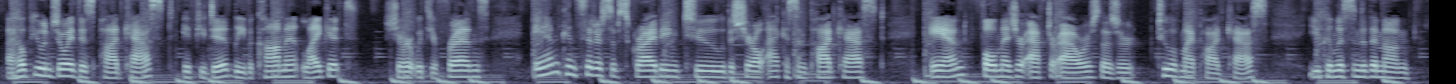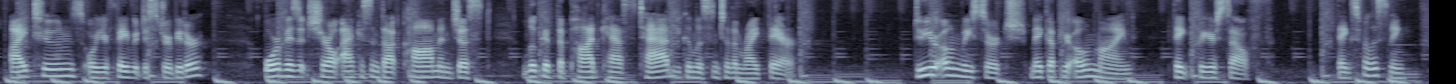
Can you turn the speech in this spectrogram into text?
I hope you enjoyed this podcast. If you did, leave a comment, like it, share it with your friends, and consider subscribing to the Sharyl Attkisson podcast and Full Measure After Hours. Those are two of my podcasts. You can listen to them on iTunes or your favorite distributor, or visit SharylAttkisson.com and just look at the podcast tab. You can listen to them right there. Do your own research, make up your own mind, think for yourself. Thanks for listening.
